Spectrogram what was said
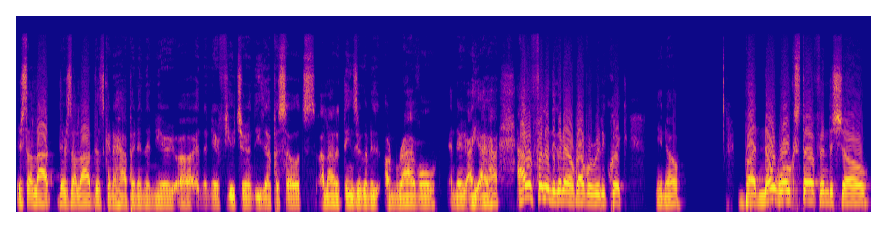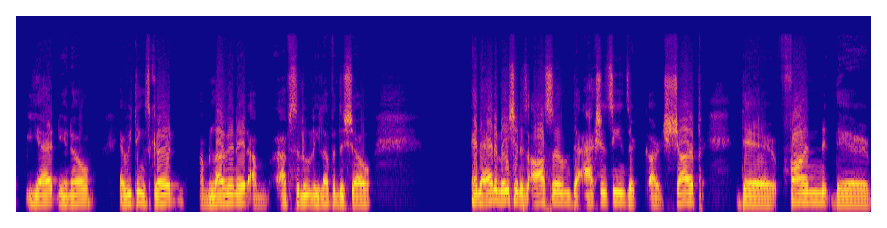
there's a lot there's a lot that's going to happen in the near uh, in the near future in these episodes. A lot of things are going to unravel and I, I I have a feeling they're going to unravel really quick, you know? But no woke stuff in the show yet, you know? Everything's good. I'm loving it. I'm absolutely loving the show and the animation is awesome. The action scenes are, are sharp, they're fun, they're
